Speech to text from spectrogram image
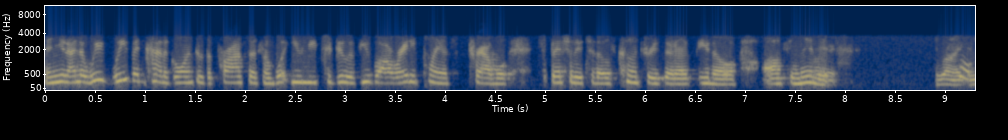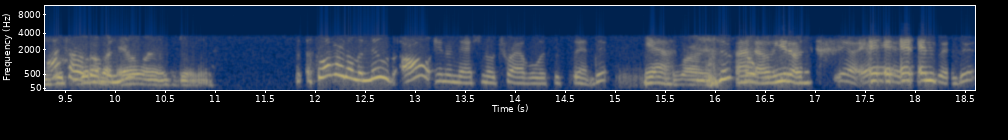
and you know, I know we we've been kind of going through the process of what you need to do if you've already planned travel, especially to those countries that are, you know, off limits. Right. Well, and I what, heard what on are the the airlines doing? So I heard on the news all international travel is suspended. Yeah. Right. I know, you know, Yeah, and- and- and-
